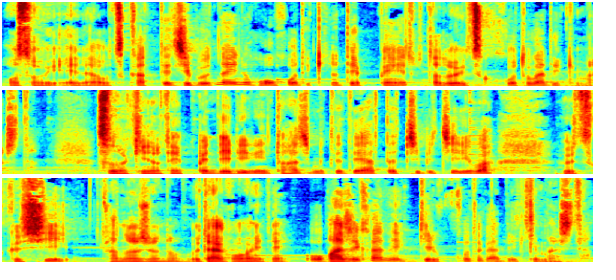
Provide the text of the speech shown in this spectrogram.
細い枝を使って自分なりの方法で木のてっぺんへとたどり着くことができました。その木のてっぺんでリリンと初めて出会ったチビチリは美しい彼女の歌声でを間近で切ることができました。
